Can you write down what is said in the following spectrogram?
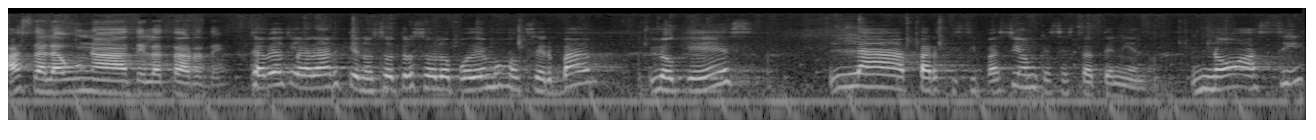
hasta la una de la tarde. Cabe aclarar que nosotros solo podemos observar lo que es la participación que se está teniendo, no así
